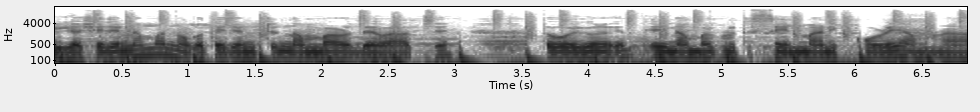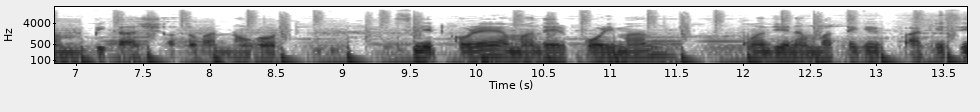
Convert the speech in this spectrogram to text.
বিকাশ এজেন্ট নাম্বার নগদ এজেন্টের নাম্বার দেওয়া আছে। তো এই নাম্বারগুলোতে সেন্ড মানি করে আমরা বিকাশ অথবা নগদ সিলেক্ট করে আমাদের পরিমাণ আমার যে নাম্বার থেকে পাঠিয়েছি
